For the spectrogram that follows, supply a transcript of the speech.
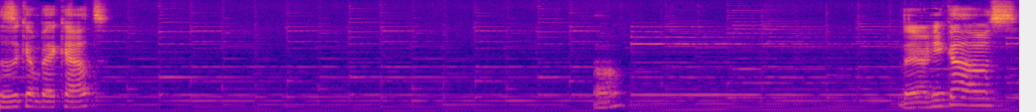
Does it come back out? Oh. There he goes.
